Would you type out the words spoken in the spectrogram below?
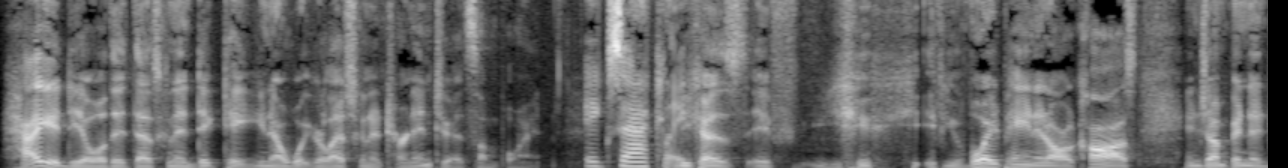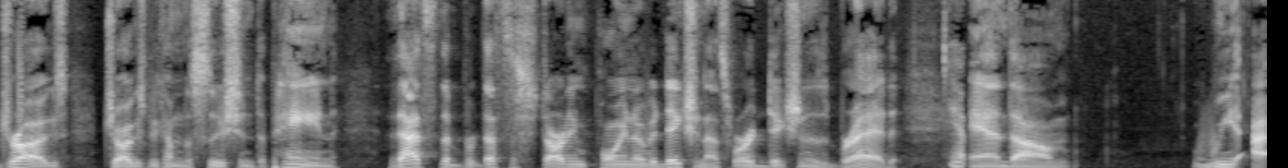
how you deal with it that's going to dictate, you know, what your life's going to turn into at some point. Exactly. Because if you if you avoid pain at all costs and jump into drugs, drugs become the solution to pain. That's the that's the starting point of addiction. That's where addiction is bred. Yep. And um, we I,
